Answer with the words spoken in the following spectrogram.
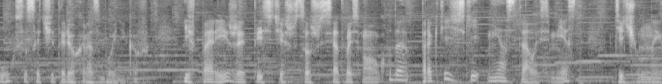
уксуса четырех разбойников. И в Париже 1668 года практически не осталось мест, где чумные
